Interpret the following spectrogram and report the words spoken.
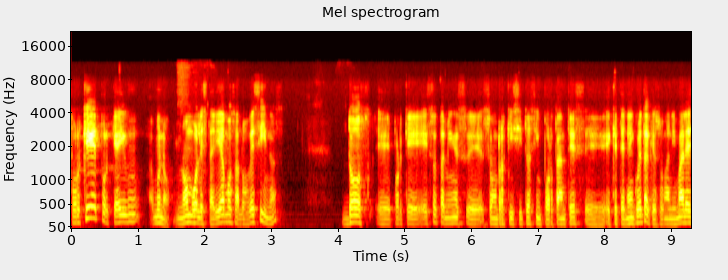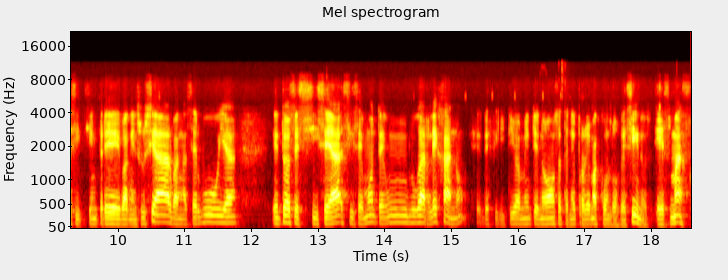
¿Por qué? Porque hay un, bueno, no molestaríamos a los vecinos. Dos, eh, porque eso también eh, son requisitos importantes. Eh, que tener en cuenta que son animales y siempre van a ensuciar, van a hacer bulla. Entonces, si se, si se monta en un lugar lejano, definitivamente no vamos a tener problemas con los vecinos. Es más,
